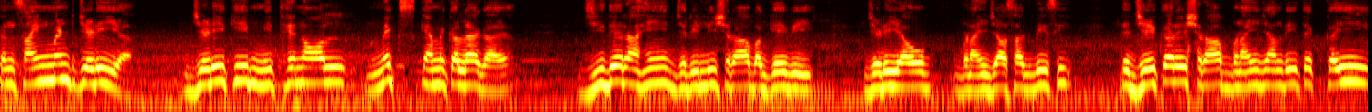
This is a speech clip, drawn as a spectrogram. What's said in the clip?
ਕਨਸਾਈਨਮੈਂਟ ਜਿਹੜੀ ਆ, ਜਿਹੜੀ ਕਿ ਮੀਥੇਨੋਲ ਮਿਕਸ ਕੈਮੀਕਲ ਹੈਗਾ ਆ, ਜਿਹਦੇ ਰਾਹੀਂ ਜ਼ਹਿਰੀਲੀ ਸ਼ਰਾਬ ਅੱਗੇ ਵੀ ਜਿਹੜੀ ਆ ਉਹ ਬਣਾਈ ਜਾ ਸਕਦੀ ਸੀ ਤੇ ਜੇਕਰ ਇਹ ਸ਼ਰਾਬ ਬਣਾਈ ਜਾਂਦੀ ਤੇ ਕਈ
